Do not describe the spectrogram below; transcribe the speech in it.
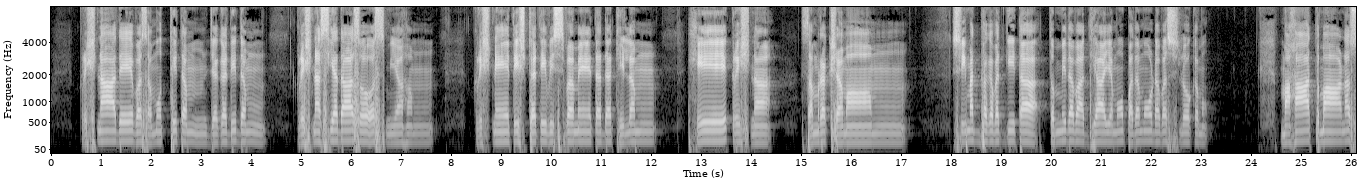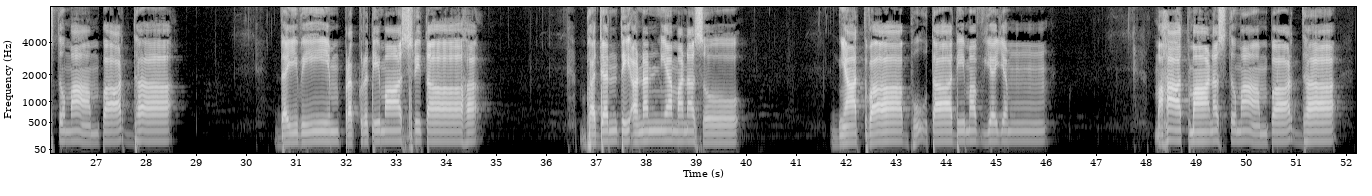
కృష్ణాదేవ సముత్థితం జగదిదం కృష్ణస్య దాసోऽస్మ్యహం కృష్ణే తిష్టతి విశ్వమేతదఖిలం హే కృష్ణ సంరక్ష మాం శ్రీమద్భగవద్గీత తొమ్మిదవ అధ్యాయము పదమూడవ శ్లోకము. మహాత్మానస్తు మాం పార్థ। దైవీం ప్రకృతిమాశ్రితా భజంతి అనన్యమనసో జ్ఞాత్వా భూతాదిమవ్యయం మహాత్మానస్తు మాం పార్థ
